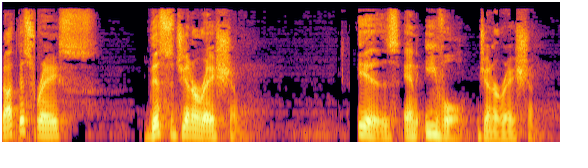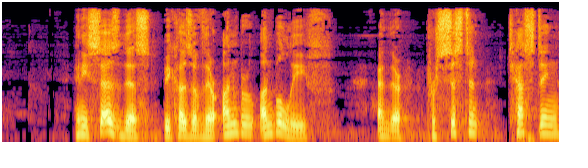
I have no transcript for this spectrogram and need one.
not this race, this generation is an evil generation. And he says this because of their unbelief and their persistent testing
